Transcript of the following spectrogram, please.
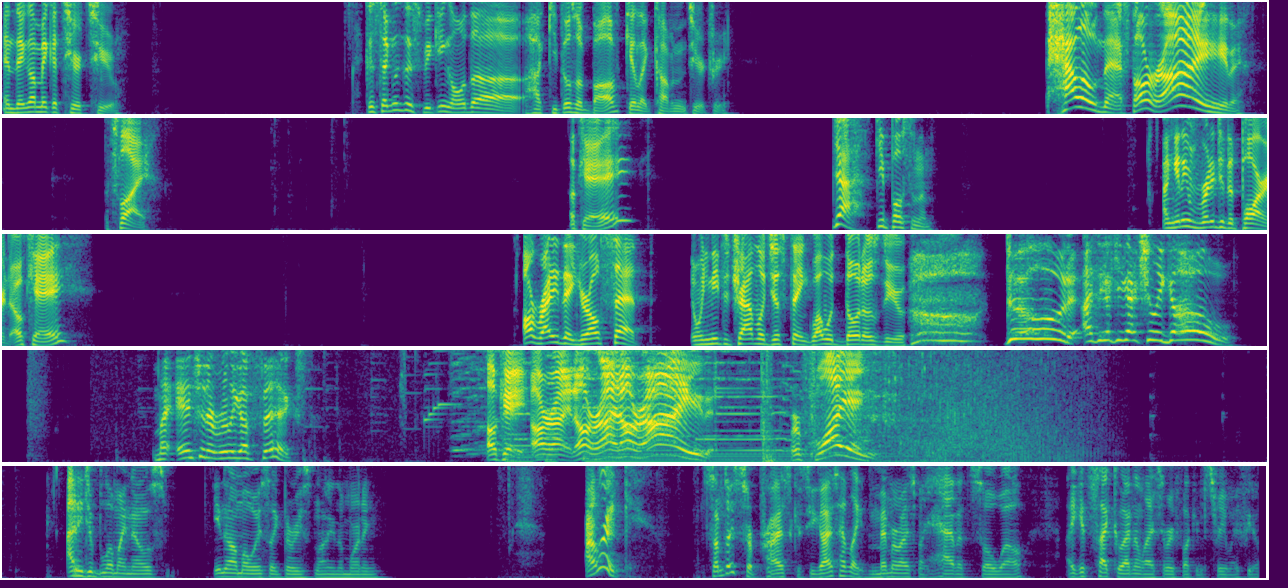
And then I'll make a tier 2. Because technically speaking, all the Hakitos above can like come in tier 3. Hallow Nest, alright! Let's fly. Okay. Yeah, keep posting them. I'm getting ready to depart, okay. Alrighty then, you're all set. And when you need to travel, just think, what would dodos do? Dude, I think I can actually go. My internet really got fixed. Okay, alright, alright, alright! We're flying! I need to blow my nose. You know I'm always like very snotty in the morning. I like sometimes surprised because you guys have like memorized my habits so well. I get psychoanalyzed every fucking stream, I feel.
